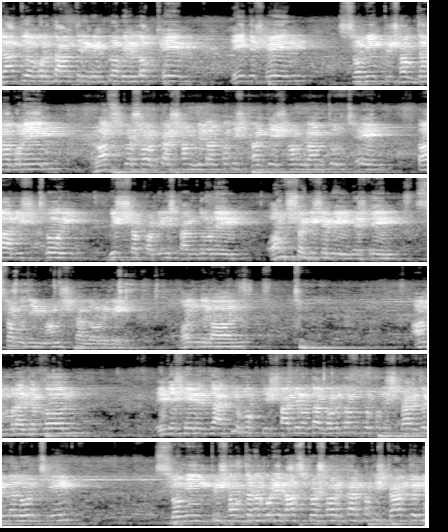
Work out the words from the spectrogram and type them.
জাতীয় গণতান্ত্রিক বিপ্লবের লক্ষ্যে এই দেশের শ্রমিক, কৃষক জনগণের রাষ্ট্র সরকার সংবিধান প্রতিষ্ঠার যে সংগ্রাম চলছে, তা নিশ্চয়ই বিশ্ব কমিউনিস্ট আন্দোলনের অংশ হিসেবে এই দেশের শ্রমজীবী মানুষরা লড়বে। বন্ধুগণ, আমরা যখন এদেশের জাতীয় মুক্তি, স্বাধীনতা গণতন্ত্র প্রতিষ্ঠার জন্য লড়ছি, শ্রমিক, কৃষক জনগণের রাষ্ট্র সরকার প্রতিষ্ঠার জন্য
